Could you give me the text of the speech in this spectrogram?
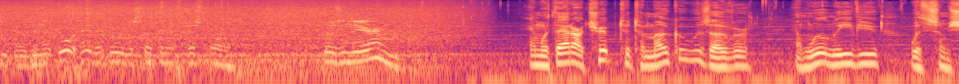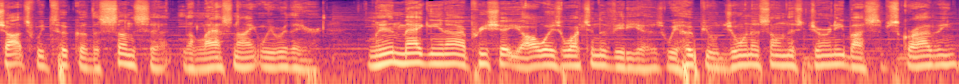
See, in that door. Hey, that door just opened up just for Goes in there. And, and with that, our trip to Tomoka was over and we'll leave you with some shots we took of the sunset the last night we were there. Lynn, Maggie, and I appreciate you always watching the videos. We hope you'll join us on this journey by subscribing,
